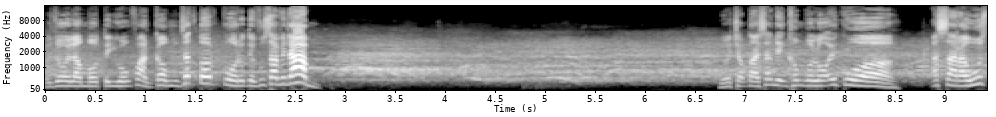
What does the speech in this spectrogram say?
Vừa rồi là một tình huống phản công rất tốt của đội tuyển Futsal Việt Nam. Người trọng tài xác định không có lỗi của Asaraus.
